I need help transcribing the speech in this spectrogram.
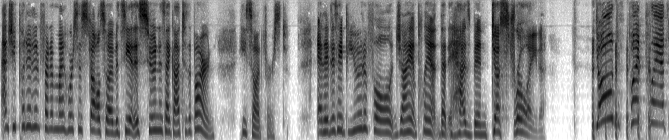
and she put it in front of my horse's stall so I would see it as soon as I got to the barn. He saw it first. And it is a beautiful giant plant that has been destroyed. Don't put plants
